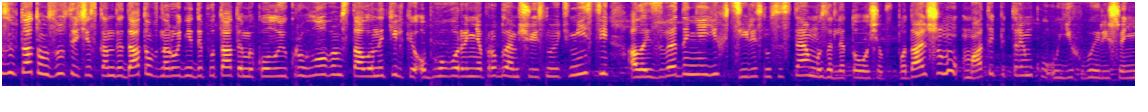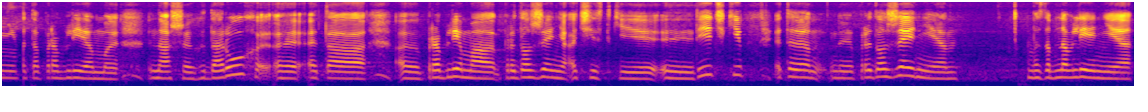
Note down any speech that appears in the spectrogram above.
Результатом зустрічі з кандидатом в народні депутати Миколою Кругловим стало не тільки обговорення проблем, що існують в місті, але й зведення їх в цілісну систему задля того, щоб в подальшому мати підтримку у їх вирішенні. Это проблемы наших дорог, э, это э, проблема продолжения очистки э, речки, это э, продолжение возобновление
